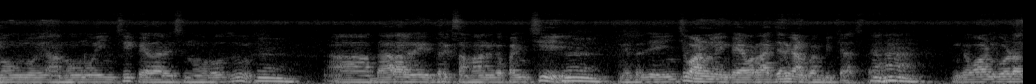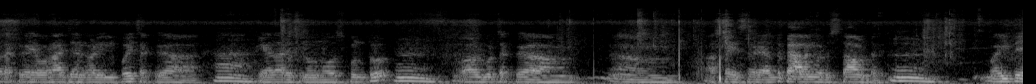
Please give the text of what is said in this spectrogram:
నోవు ఆ నోవు నోయించి కేదారేసి నోవు రోజు ఆ దారాలు అనేది ఇద్దరికి సమానంగా పంచి నిద్ర చేయించి వాళ్ళని ఇంకా ఎవరి రాజ్యానికి వాళ్ళు పంపించేస్తారు ఇంకా వాళ్ళు కూడా చక్కగా ఎవరి రాజ్యానికి వాళ్ళు వెళ్ళిపోయి చక్కగా కేదారేసి నోవు నోసుకుంటూ వాళ్ళు కూడా చక్కగా అష్టైశ్వర్యాలతో కాలం గడుస్తూ ఉంటది. అయితే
